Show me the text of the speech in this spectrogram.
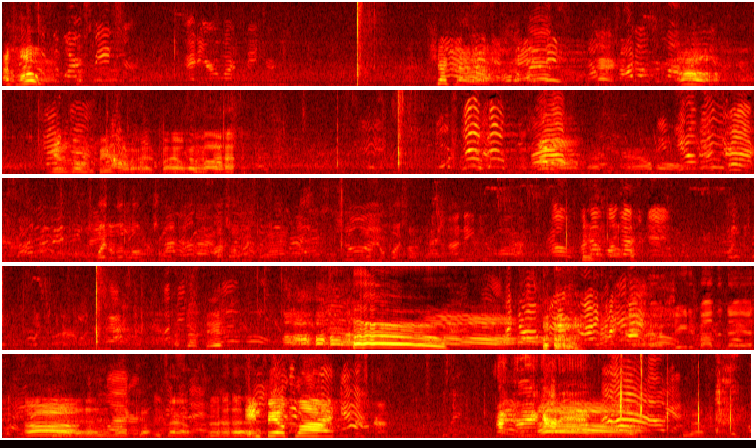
That's low. The worst feature. Eddie, you're a worst feature. Check that out. Eddie, that was not over my Oh. It was over the fence, I had to foul. Go, go. Foul. Get over here. Just wait a little longer to swing. Play soft. I know you don't play soft. I need your water. Oh, I got one guy who Oh! I know, man. I Cheated by the net. Oh. the net got, it's out. Infield fly. Two strike. Strike three, got him! Oh. oh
